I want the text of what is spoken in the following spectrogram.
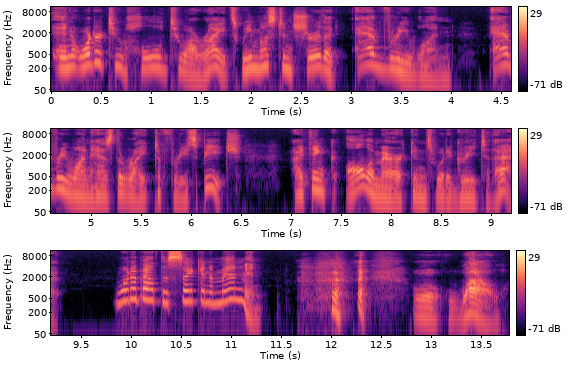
in order to hold to our rights, we must ensure that everyone, everyone has the right to free speech. I think all Americans would agree to that. What about the Second Amendment? oh, wow.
